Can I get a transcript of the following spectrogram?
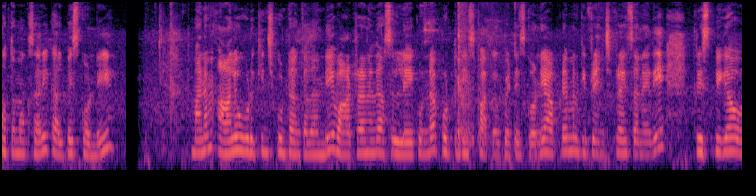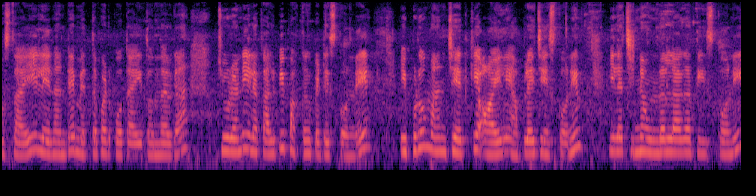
మొత్తం ఒకసారి కలిపేసుకోండి. మనం ఆలు ఉడికించుకుంటాం కదండి వాటర్ అనేది అసలు లేకుండా పొట్టు తీసి పక్కకు పెట్టేసుకోండి. అప్పుడే మనకి ఫ్రెంచ్ ఫ్రైస్ అనేది క్రిస్పీగా వస్తాయి లేదంటే మెత్తపడిపోతాయి తొందరగా. చూడండి ఇలా కలిపి పక్కకు పెట్టేసుకోండి. ఇప్పుడు మనం చేతికి ఆయిల్ని అప్లై చేసుకొని ఇలా చిన్న ఉండల్లాగా తీసుకొని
